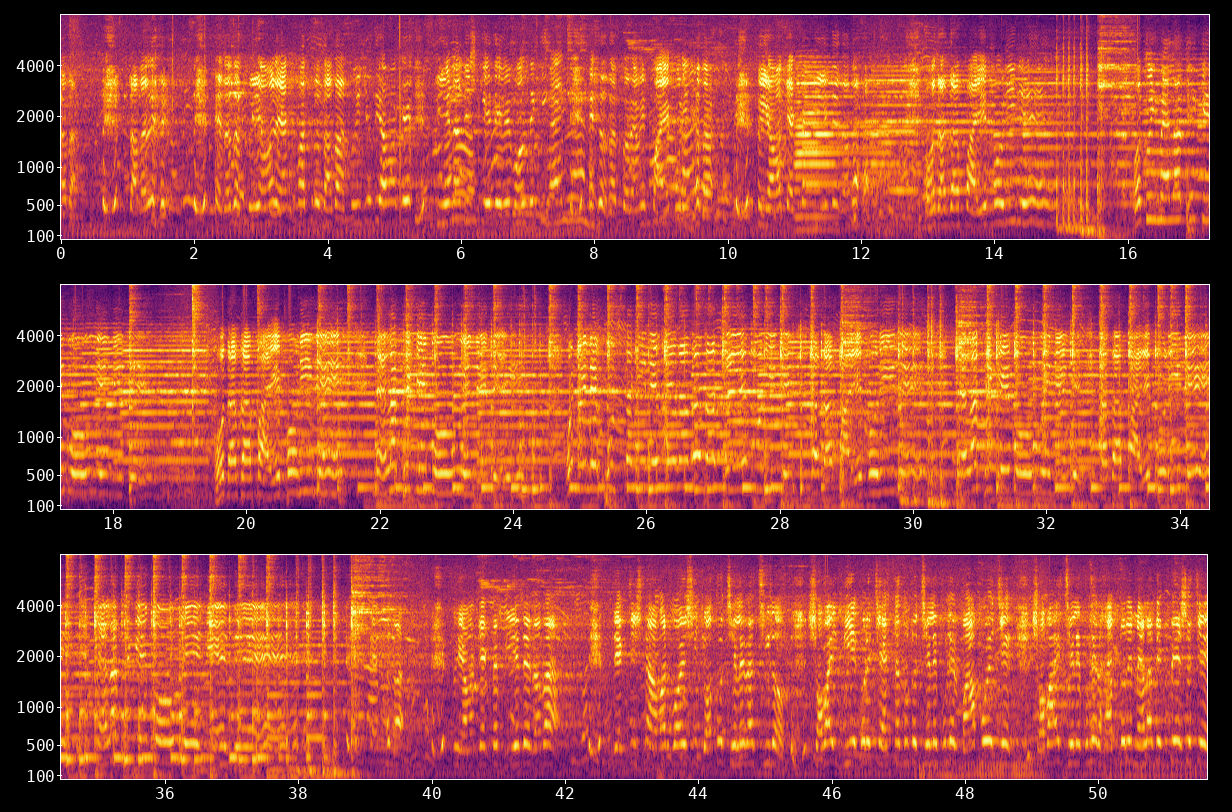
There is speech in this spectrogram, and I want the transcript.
দাদা দাদা রে তুই আমার একমাত্র দাদা। তুই যদি আমাকে বিয়ে না দিস কে দেবে বল দেখি? দাদা তোর আমি পায়ে পড়ি দাদা। তুই আমাকে একটা বিয়ে দে দাদা। ও দাদা পায়ে পড়ি রে। ও তুই মেলা থেকে বউ এনে দে। ও দাদা পায়ে পড়ি রে। মেলা থেকে বউ এনে দে। ও নইলে ফুচকা কিনে দে দাদা পায়ে পড়ি তুই আমাকে একটা বিয়ে দে, দাদা। দেখছিস না, আমার বয়সী যত ছেলেরা ছিল, সবাই বিয়ে করেছে। একটা দুটো ছেলেপুলের বাপ হয়েছে, সবাই ছেলেপুলের হাত ধরে মেলা দেখতে এসেছে।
